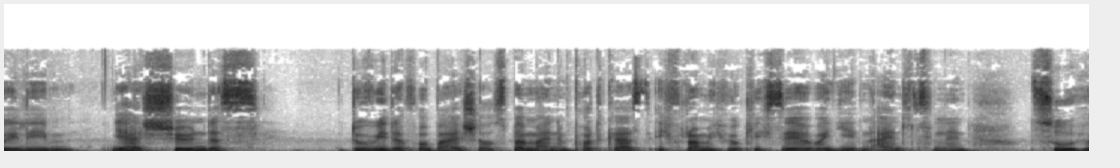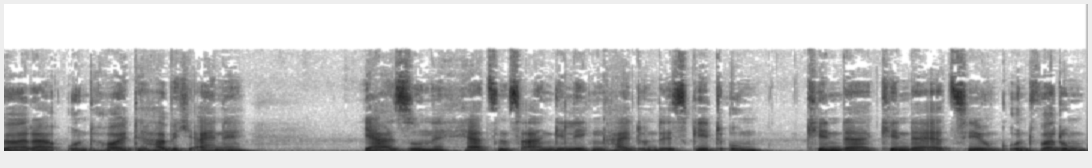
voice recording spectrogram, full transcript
ihr Lieben. Ja, schön, dass du wieder vorbeischaust bei meinem Podcast. Ich freue mich wirklich sehr über jeden einzelnen Zuhörer und heute habe ich eine, ja, so eine Herzensangelegenheit und es geht um Kinder, Kindererziehung und warum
